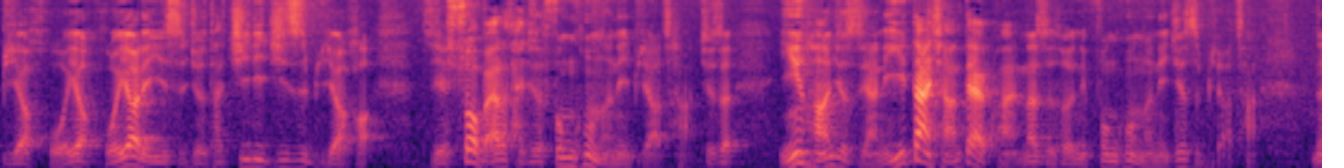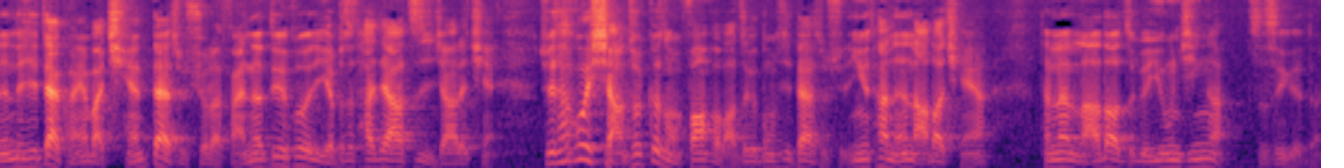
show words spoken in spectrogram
比较活跃，活跃的意思就是它激励机制比较好。也说白了，它就是风控能力比较差。就是银行就是这样，你一旦想贷款，那时候你风控能力就是比较差。那那些贷款要把钱贷出去了，反正最后也不是他家自己家的钱，所以他会想出各种方法把这个东西贷出去，因为他能拿到钱，他能拿到这个佣金啊，这是一个的。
